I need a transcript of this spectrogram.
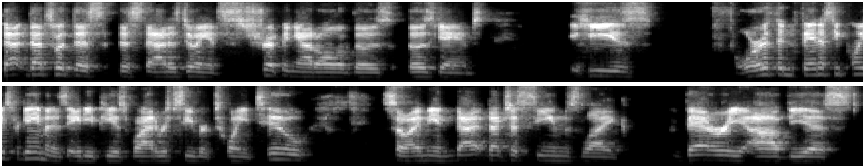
that that's what this this stat is doing. It's stripping out all of those those games he's fourth in fantasy points per game, and his ADP is wide receiver 22. So, I mean, that, that just seems like very obvious,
